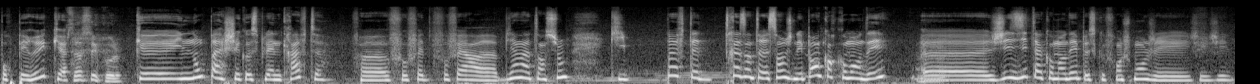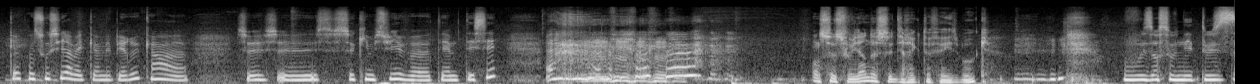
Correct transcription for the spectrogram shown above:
pour perruques Ça, c'est cool. qu'ils n'ont pas chez Cosplay and Craft. Faut, fait- faut faire euh, bien attention. Qui peuvent être très intéressants. Je n'ai pas encore commandé. Euh, J'hésite à commander parce que franchement, j'ai quelques soucis avec mes perruques. hein. Ceux, ceux- ceux qui me suivent TMTC. On se souvient de ce direct Facebook vous vous en souvenez tous.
